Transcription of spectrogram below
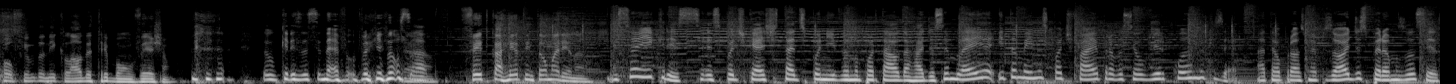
Pô, o filme do Nick Lauda é tribom, vejam. O Cris é cinéfilo, pra quem não É. sabe. Feito carreta então, Marina. Isso aí, Cris. Esse podcast está disponível no portal da Rádio Assembleia e também no Spotify para você ouvir quando quiser. Até o próximo episódio, esperamos vocês.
